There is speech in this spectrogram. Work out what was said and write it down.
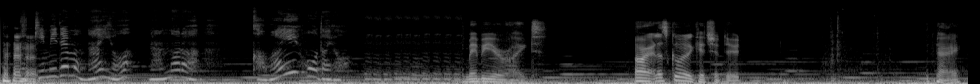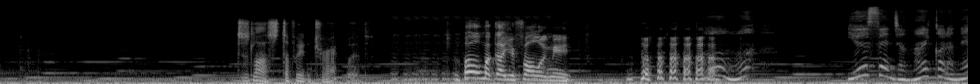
不気味でもないよなんなら可愛い方だよ Maybe you're right. Alright, let's go to the kitchen, dude. Okay. There's a lot of stuff we interact with. Oh my god, you're following me! ううん有線じゃないからね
